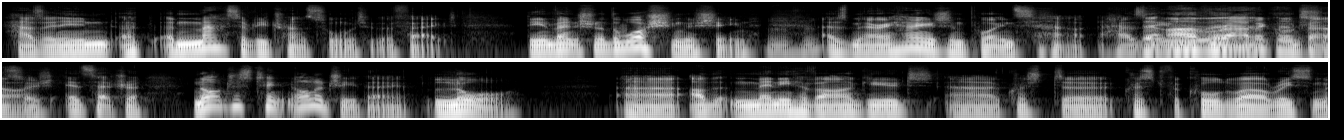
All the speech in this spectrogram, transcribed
has an in, a, a massively transformative effect. The invention of the washing machine, as Mary Harrington points out, has The a radical transformation, etc. Not just technology, though, law. Uh, other, many have argued, uh, Christopher, Christopher Caldwell recent,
